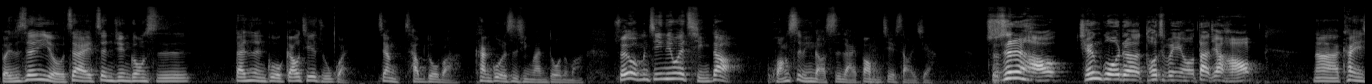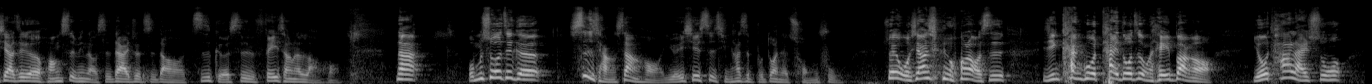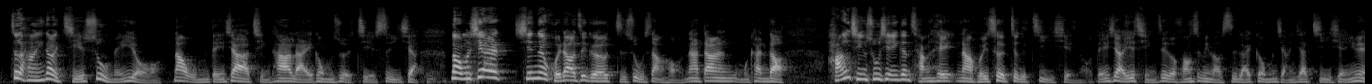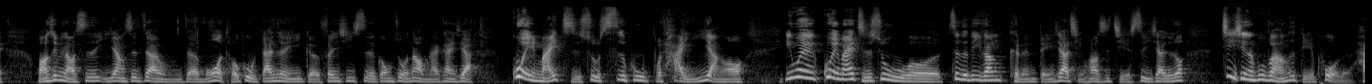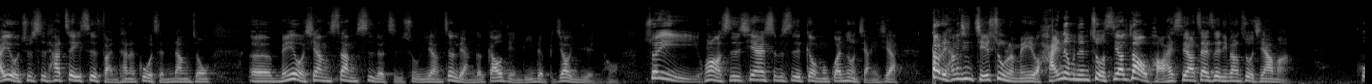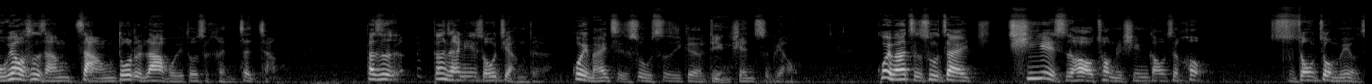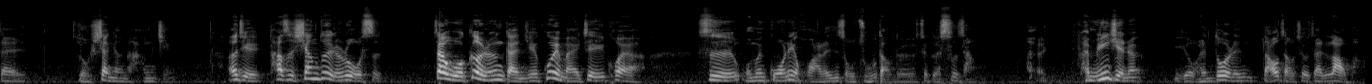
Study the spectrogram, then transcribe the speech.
本身有在证券公司担任过高阶主管，这样差不多吧？看过的事情蛮多的嘛。所以我们今天会请到。黄世明老师来帮我们介绍一下。主持人好，全国的投资朋友大家好。那看一下这个黄世明老师，大家就知道资格是非常的老哦。那我们说这个市场上哈有一些事情它是不断的重复，所以我相信黄老师已经看过太多这种黑棒哦。由他来说，这个行情到底结束没有？那我们等一下请他来跟我们做解释一下。那我们现在现在回到这个指数上哈，那当然我们看到。行情出现一根长黑，那回测这个季线哦。等一下也请这个黄世明老师来跟我们讲一下季线，因为黄世明老师一样是在我们的摩尔投顾担任一个分析师的工作。那我们来看一下，贵买指数似乎不太一样哦。因为贵买指数，我这个地方可能等一下请黄老师解释一下，就是说季线的部分好像是跌破了，还有就是它这一次反弹的过程当中，呃，没有像上市的指数一样，这两个高点离得比较远哦。所以黄老师现在是不是跟我们观众讲一下？到底行情结束了没有？还能不能做？是要绕跑，还是要在这地方做加码？股票市场涨多的拉回都是很正常，但是刚才您所讲的贵买指数是一个领先指标。贵买指数在七月十号创了新高之后，始终就没有再有像样的行情，而且它是相对的弱势。在我个人感觉，贵买这一块啊，是我们国内华人所主导的这个市场，很明显的。有很多人老早就在绕跑，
